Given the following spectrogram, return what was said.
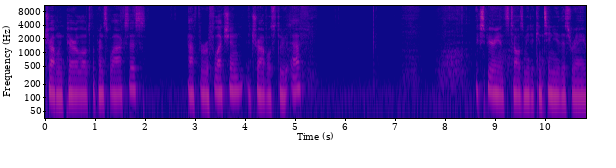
traveling parallel to the principal axis. After reflection, it travels through F. Experience tells me to continue this ray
